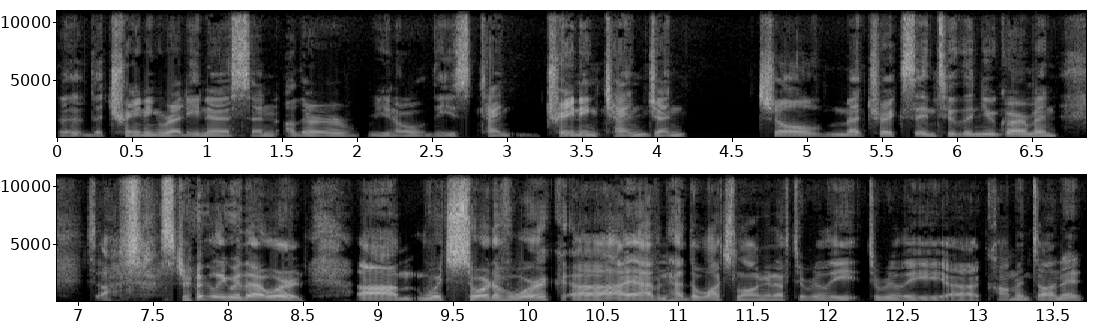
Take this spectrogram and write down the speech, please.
the, the training readiness and other you know these ten, training tangent financial metrics into the new Garmin. So I'm struggling with that word, um, which sort of work. Uh, I haven't had to watch long enough to really to really uh, comment on it,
